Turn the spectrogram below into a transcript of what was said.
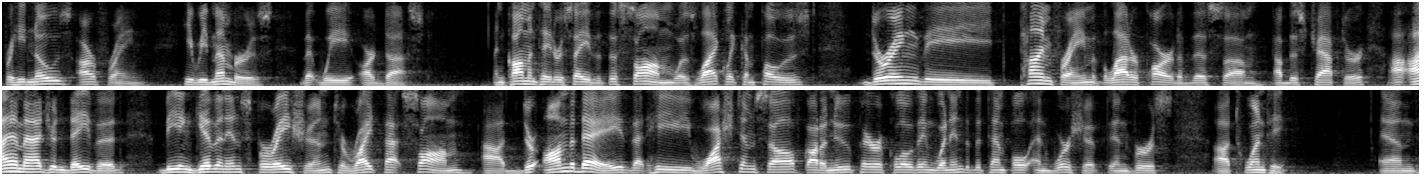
For he knows our frame, he remembers that we are dust. And commentators say that this psalm was likely composed during the time frame of the latter part of this, um, of this chapter. I imagine David being given inspiration to write that psalm uh, on the day that he washed himself, got a new pair of clothing, went into the temple, and worshiped in verse uh, 20. And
